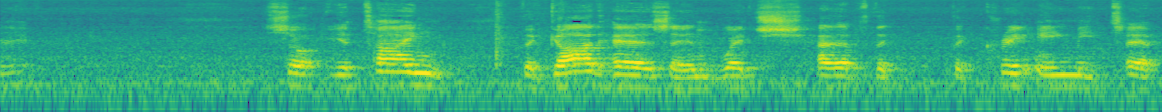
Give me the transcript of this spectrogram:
Okay. So you're tying the guard hairs in, which have the, the creamy tip,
